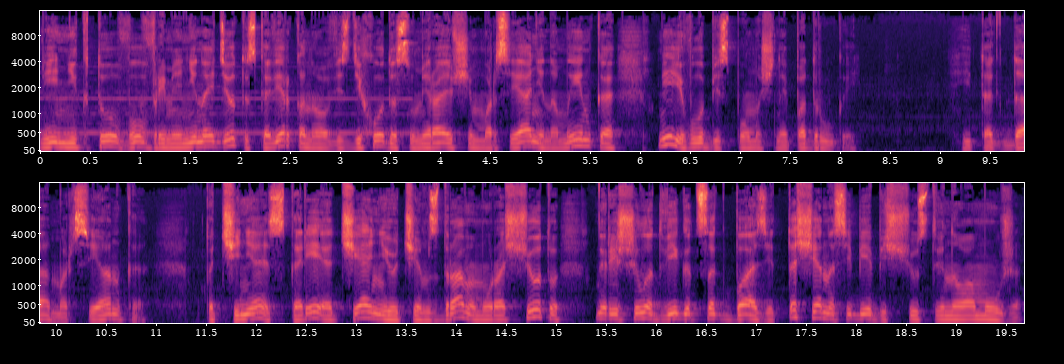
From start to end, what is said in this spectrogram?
И никто вовремя не найдет исковерканного вездехода с умирающим марсианином Инка и его беспомощной подругой. И тогда марсианка, подчиняясь скорее отчаянию, чем здравому расчету, решила двигаться к базе, таща на себе бесчувственного мужа.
